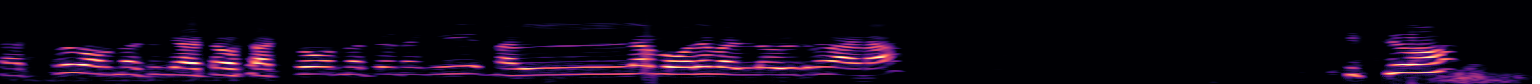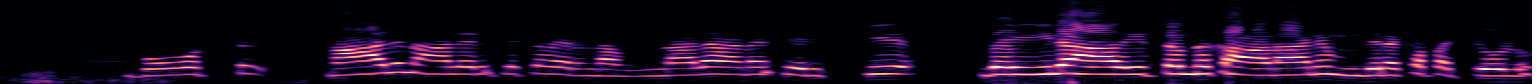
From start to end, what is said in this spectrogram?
ഷട്ടർ തുറന്നിട്ടില്ല കേട്ടോ. ഷട്ടർ തുറന്നിട്ടുണ്ടെങ്കിൽ നല്ല പോലെ വെള്ളം ഒഴുകുന്ന കാണാം. കിച്ചുവോ? ബോട്ട്. നാല് നാലരക്കൊക്കെ വരണം. എന്നാലാണ് ശരിക്ക് വെയിലാറിയിട്ടൊന്ന് കാണാനും ഇതിനൊക്കെ പറ്റുള്ളൂ.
